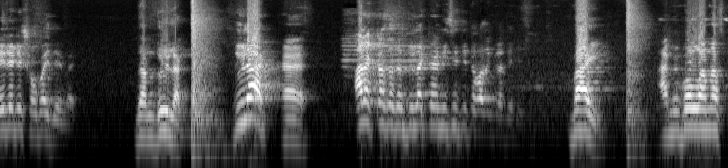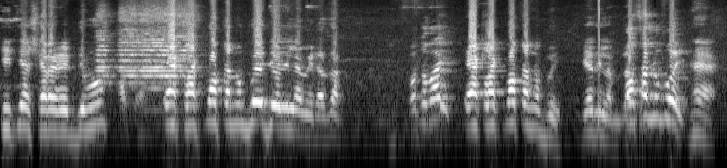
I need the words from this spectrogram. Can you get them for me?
এই রেটে সবাই দেয় ভাই। যান দুই লাখ। দুই লাখ? হ্যাঁ। আর একটা যাতে দুই লাখ টাকা নিচে দিতে পারেন কিনা দেখি। ভাই আমি বললাম আজকে ইতিহাস সেরা রেট দিব। আচ্ছা। এক লাখ পঁচানব্বই দিয়ে দিলাম এটা যান। কত ভাই? এক লাখ পঁচানব্বই দিয়ে দিলাম যান। পঁচানব্বই? হ্যাঁ। কি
